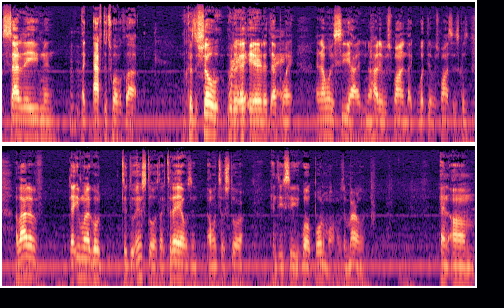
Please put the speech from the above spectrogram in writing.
Saturday evening, mm-hmm. like after twelve o'clock, because the show would have aired at that right. point, and I want to see how you know how they respond, like what their response is, because a lot of that even when I go to do in stores, like today I was in, I went to a store in D.C. Well, Baltimore. I was in Maryland, and um,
